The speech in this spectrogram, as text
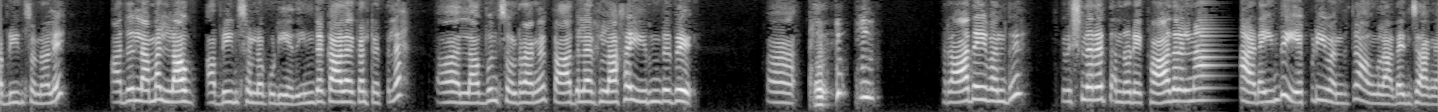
அப்படின்னு சொன்னாலே அது இல்லாம லவ் அப்படின்னு சொல்லக்கூடியது. இந்த காலகட்டத்துல லவ்னு சொல்றாங்க. காதலர்களாக இருந்தது. ராதை வந்து கிருஷ்ணரை தன்னுடைய காதலனா அடைந்து எப்படி வந்துட்டு அவங்கள அடைஞ்சாங்க.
